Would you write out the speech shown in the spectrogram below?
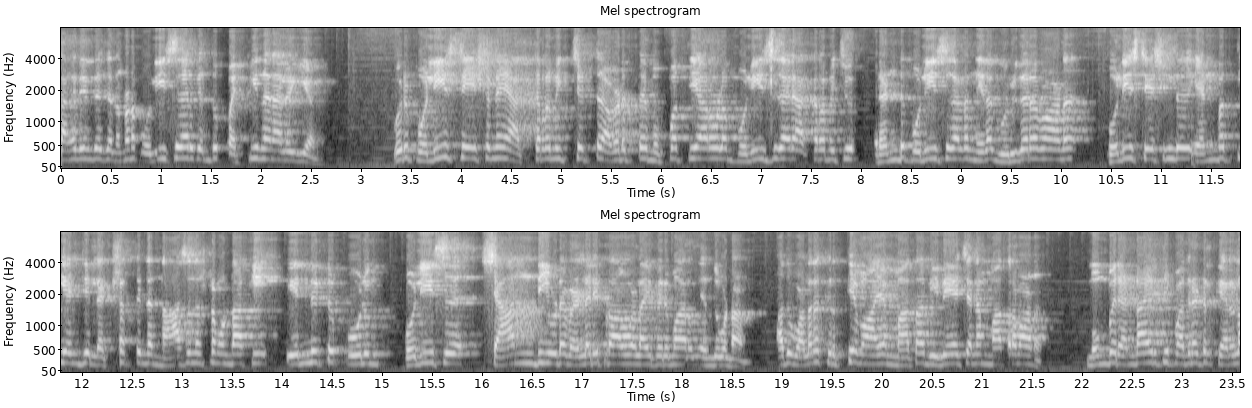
സംഗതി എന്താ വെച്ചാൽ നമ്മുടെ പോലീസുകാർക്ക് എന്ത് പറ്റി ഞാൻ ഒരു പോലീസ് സ്റ്റേഷനെ ആക്രമിച്ചിട്ട് അവിടുത്തെ മുപ്പത്തിയാറോളം പോലീസുകാരെ ആക്രമിച്ചു. രണ്ട് പോലീസുകാരുടെ നില ഗുരുതരമാണ്. പോലീസ് സ്റ്റേഷനിൽ എൺപത്തി അഞ്ച് ലക്ഷത്തിന്റെ നാശനഷ്ടം ഉണ്ടാക്കി എന്നിട്ട് പോലും പോലീസ് ശാന്തിയുടെ വെള്ളരിപ്രാവുകളായി പെരുമാറുന്നത് എന്തുകൊണ്ടാണ്? അത് വളരെ കൃത്യമായ മതവിവേചനം മാത്രമാണ്. മുമ്പ് രണ്ടായിരത്തി പതിനെട്ടിൽ കേരള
